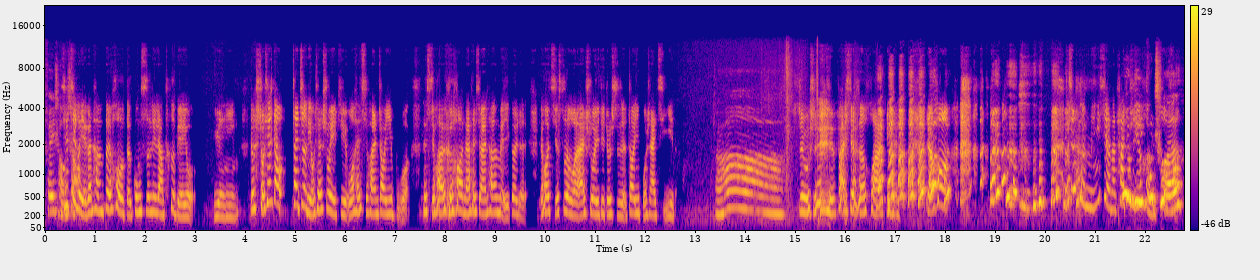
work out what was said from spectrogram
非常其实这个也跟他们背后的公司力量特别有原因。就首先在在这里，我先说一句，我很喜欢赵一博，很喜欢何浩南，很喜欢他们每一个人。然后其次，我来说一句，就是赵一博是爱奇艺的啊，是不是 发现了花边？然后 就是很明显的，他就是一个很纯。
